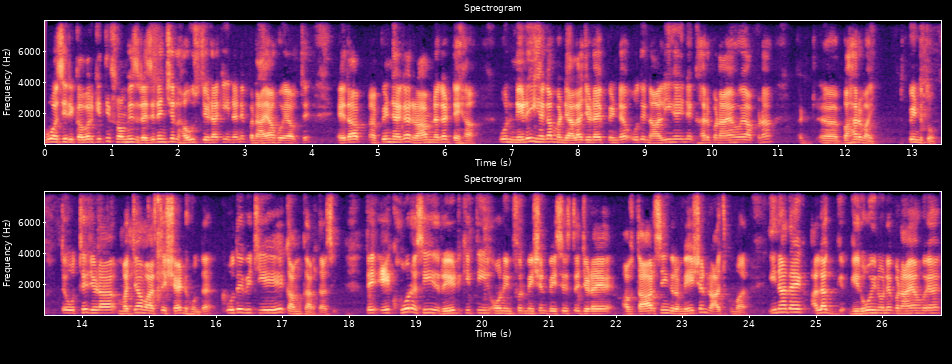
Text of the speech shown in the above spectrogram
ਉਹ ਅਸੀਂ ਰਿਕਵਰ ਕੀਤੀ ਫਰੋਮ ਹਿਸ ਰੈਜ਼ੀਡੈਂਸ਼ੀਅਲ ਹਾਊਸ ਜਿਹੜਾ ਕਿ ਇਹਨਾਂ ਨੇ ਬਣਾਇਆ ਹੋਇਆ ਉੱਥੇ। ਇਹਦਾ ਪਿੰਡ ਹੈਗਾ ਰਾਮਨਗਰ, ਡੇਹਾ। ਉਹ ਨੇੜੇ ਹੀ ਹੈਗਾ ਮੰਡਿਆਲਾ, ਜਿਹੜਾ ਇਹ ਪਿੰਡ ਹੈ, ਉਹਦੇ ਨਾਲ ਹੀ ਹੈ, ਇਹਨੇ ਘਰ ਬਣਾਇਆ ਹੋਇਆ ਆਪਣਾ ਬਾਹਰਵਾਈ। ਪਿੰਡ ਤੋਂ ਤੇ ਉੱਥੇ ਜਿਹੜਾ ਮੱਝਾਂ ਵਾਸਤੇ ਸ਼ੈੱਡ ਹੁੰਦਾ, ਉਹਦੇ ਵਿੱਚ ਇਹ ਇਹ ਕੰਮ ਕਰਦਾ ਸੀ। ਤੇ ਇੱਕ ਹੋਰ ਅਸੀਂ ਰੇਡ ਕੀਤੀ ਔਨ ਇਨਫੋਰਮੇਸ਼ਨ ਬੇਸਿਸ ਤੇ ਜਿਹੜਾ ਹੈ ਅਵਤਾਰ ਸਿੰਘ, ਰਮੇਸ਼ ਐਂਡ ਰਾਜਕੁਮਾਰ, ਇਹਨਾਂ ਦਾ ਇੱਕ ਅਲੱਗ ਗਿਰੋਹ ਇਹਨਾਂ ਨੇ ਬਣਾਇਆ ਹੋਇਆ ਹੈ,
